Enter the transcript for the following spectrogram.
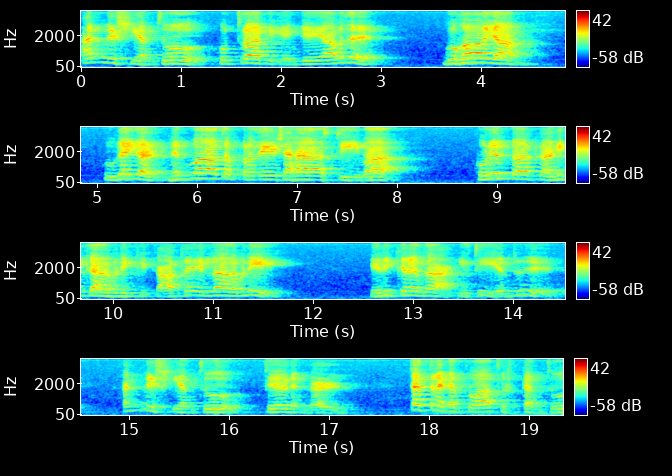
அன்விஷ்யந்து குற்றாபி எங்கேயாவது குஹாயாம் குகைகள் நிர்வாத பிரதேச அஸ்தி வா குளிர்காற்று அடிக்காதபடிக்கு காற்றே இல்லாதபடி இருக்கிறதா இது என்று அன்விஷ்யந்து தேடுங்கள் தத்ர கத்வா துஷ்டந்து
